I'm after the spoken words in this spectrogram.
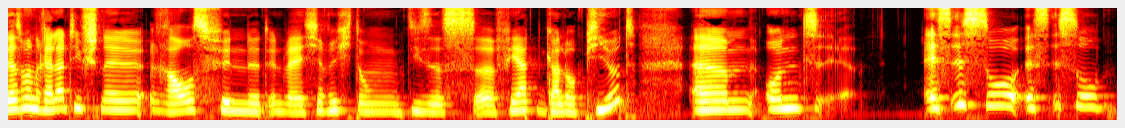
dass man relativ schnell rausfindet, in welche Richtung dieses äh, Pferd galoppiert. Ähm, und es ist so, es ist so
